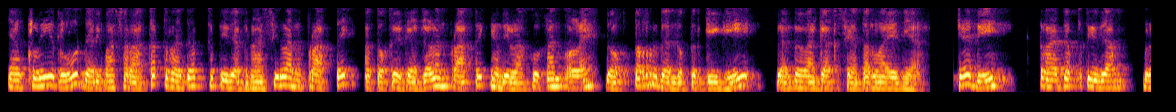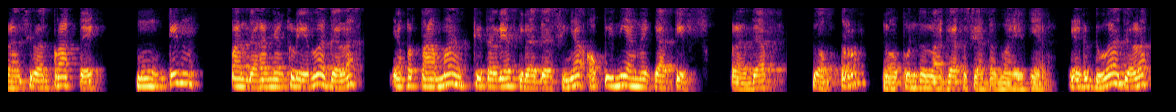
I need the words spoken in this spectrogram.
yang keliru dari masyarakat terhadap ketidakberhasilan praktik atau kegagalan praktik yang dilakukan oleh dokter dan dokter gigi dan tenaga kesehatan lainnya. Jadi, terhadap ketidakberhasilan praktik, mungkin pandangan yang keliru adalah yang pertama kita lihat gradasinya opini yang negatif terhadap dokter maupun tenaga kesehatan lainnya. Yang kedua adalah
